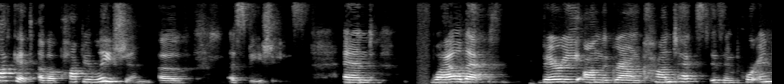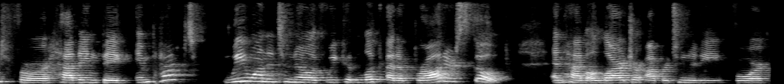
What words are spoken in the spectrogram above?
pocket of a population of a species. And while that very on the ground context is important for having big impact, we wanted to know if we could look at a broader scope and have a larger opportunity for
